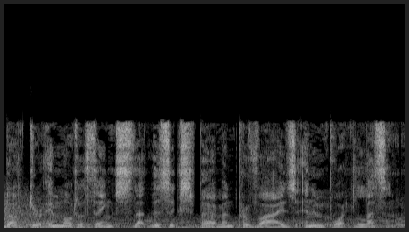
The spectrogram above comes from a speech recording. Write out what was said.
Dr. Emoto thinks that this experiment provides an important lesson,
